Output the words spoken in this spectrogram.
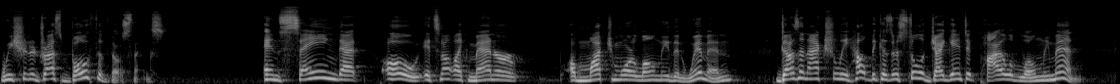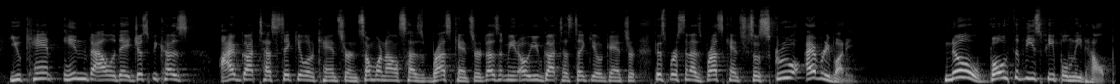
we should address both of those things. And saying that oh, it's not like men are uh, much more lonely than women doesn't actually help because there's still a gigantic pile of lonely men. You can't invalidate just because I've got testicular cancer and someone else has breast cancer, it doesn't mean, oh, you've got testicular cancer. This person has breast cancer. So screw everybody. No, both of these people need help.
